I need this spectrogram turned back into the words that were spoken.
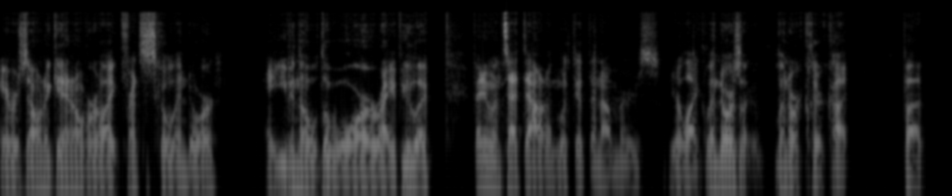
Arizona getting over like Francisco Lindor, even though the WAR, right? If you look, if anyone sat down and looked at the numbers, you're like Lindor's Lindor clear cut but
